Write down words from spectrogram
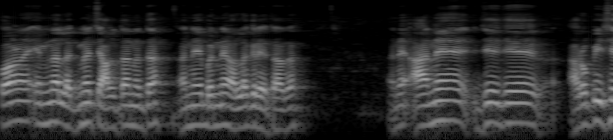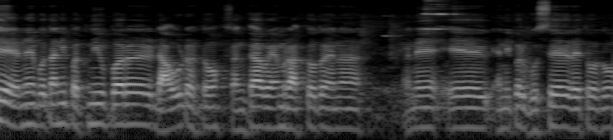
પણ એમના લગ્ન ચાલતા નહોતા અને એ બંને અલગ રહેતા હતા. અને આને જે જે આરોપી છે એને પોતાની પત્ની ઉપર ડાઉટ હતો શંકા એમ રાખતો હતો એના અને એ એની પર ગુસ્સે રહેતો હતો.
